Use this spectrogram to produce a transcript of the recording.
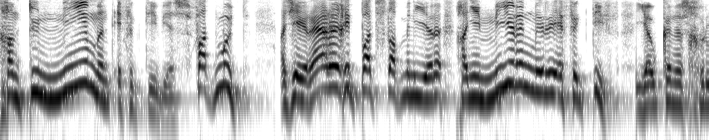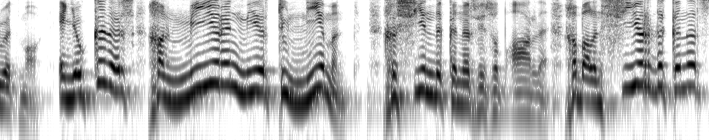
gaan toenemend effektief wees. Vat moed. As jy regtig die pad stap met die Here, gaan jy meer en meer effektief jou kinders grootmaak. En jou kinders gaan meer en meer toenemend geseënde kinders wees op aarde. Gebalanseerde kinders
